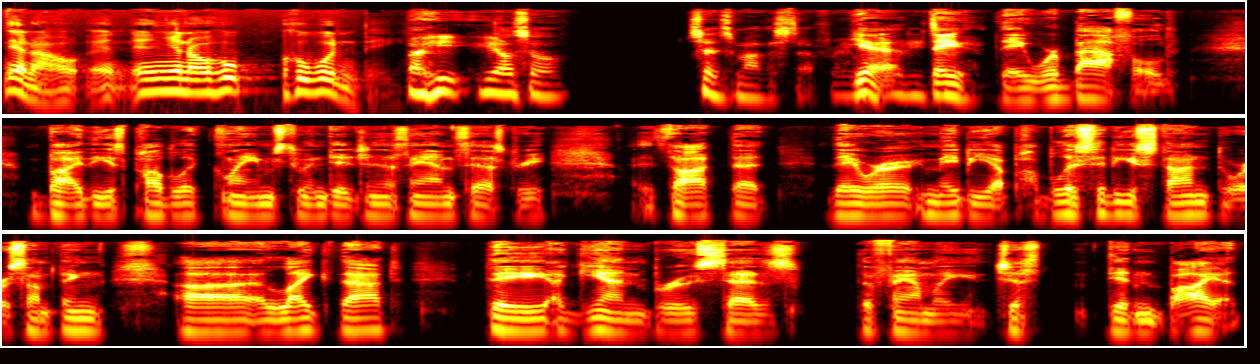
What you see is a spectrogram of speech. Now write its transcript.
you know, and, and you know who who wouldn't be? But he he also said some other stuff, right? Yeah, What did he tell they they were baffled by these public claims to indigenous ancestry. Thought that they were maybe a publicity stunt or something uh, like that. They again, Bruce says the family just didn't buy it.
